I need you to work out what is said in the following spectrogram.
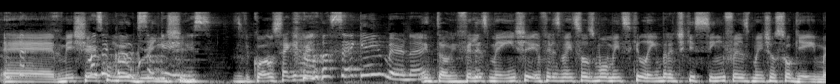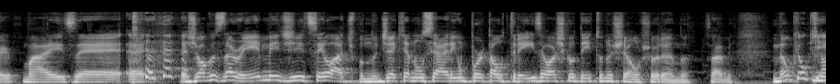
é, mexer Mas é com o meu Grinch. Games. Conseguem me- Você é gamer, né? Então, infelizmente, infelizmente são os momentos que lembra de que sim, infelizmente eu sou gamer. Mas é, é- é jogos da Remedy, sei lá, tipo, no dia que anunciarem um Portal 3, eu acho que eu deito no chão chorando, sabe? Não que eu queira.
